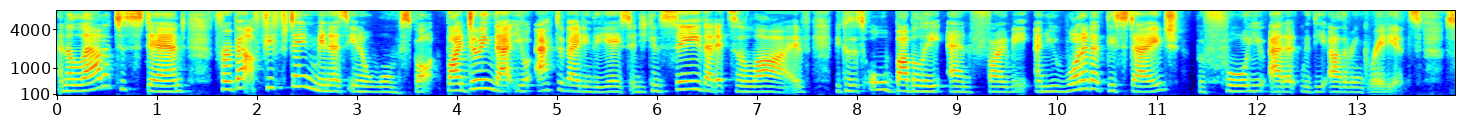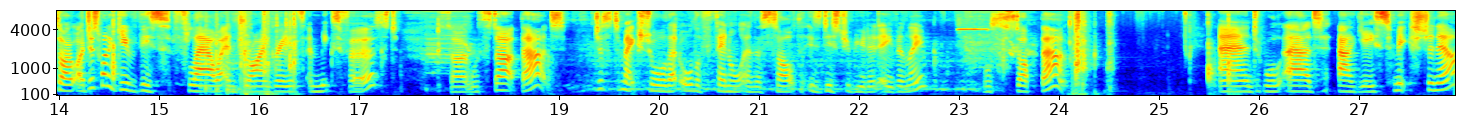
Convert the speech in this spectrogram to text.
and allowed it to stand for about 15 minutes in a warm spot. By doing that, you're activating the yeast and you can see that it's alive because it's all bubbly and foamy and you want it at this stage before you add it with the other ingredients. So I just want to give this flour and dry ingredients a mix first. So we'll start that just to make sure that all the fennel and the salt is distributed evenly. We'll stop that. And we'll add our yeast mixture now.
